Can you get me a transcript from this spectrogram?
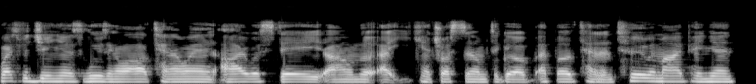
West Virginia is losing a lot of talent. Iowa State, um, you can't trust them to go above 10 and 2, in my opinion.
